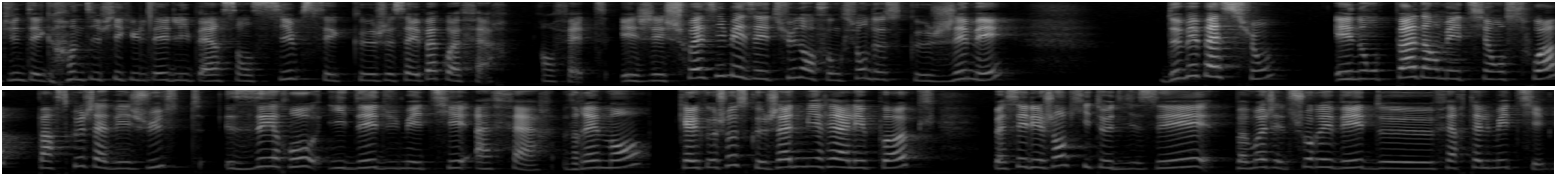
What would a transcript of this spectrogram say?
d'une des grandes difficultés de l'hypersensible, c'est que je ne savais pas quoi faire en fait. Et j'ai choisi mes études en fonction de ce que j'aimais, de mes passions et non pas d'un métier en soi parce que j'avais juste zéro idée du métier à faire. Vraiment, quelque chose que j'admirais à l'époque, bah, c'est les gens qui te disaient bah, Moi, j'ai toujours rêvé de faire tel métier.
